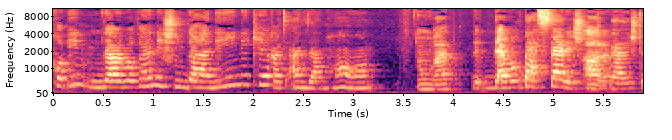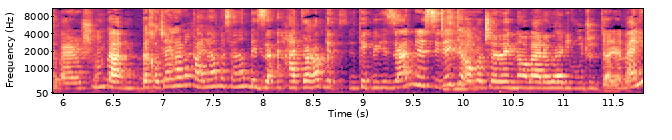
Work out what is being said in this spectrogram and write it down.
خب این در واقع نشون دهنده اینه که قطعا زنها اونقدر در واقع بسترش آره. نداشته براشون و به خاطر همین قضیه هم مثلا به زن حداقل به فکر زن رسیده که آقا چرا این نابرابری وجود داره؟ ولی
